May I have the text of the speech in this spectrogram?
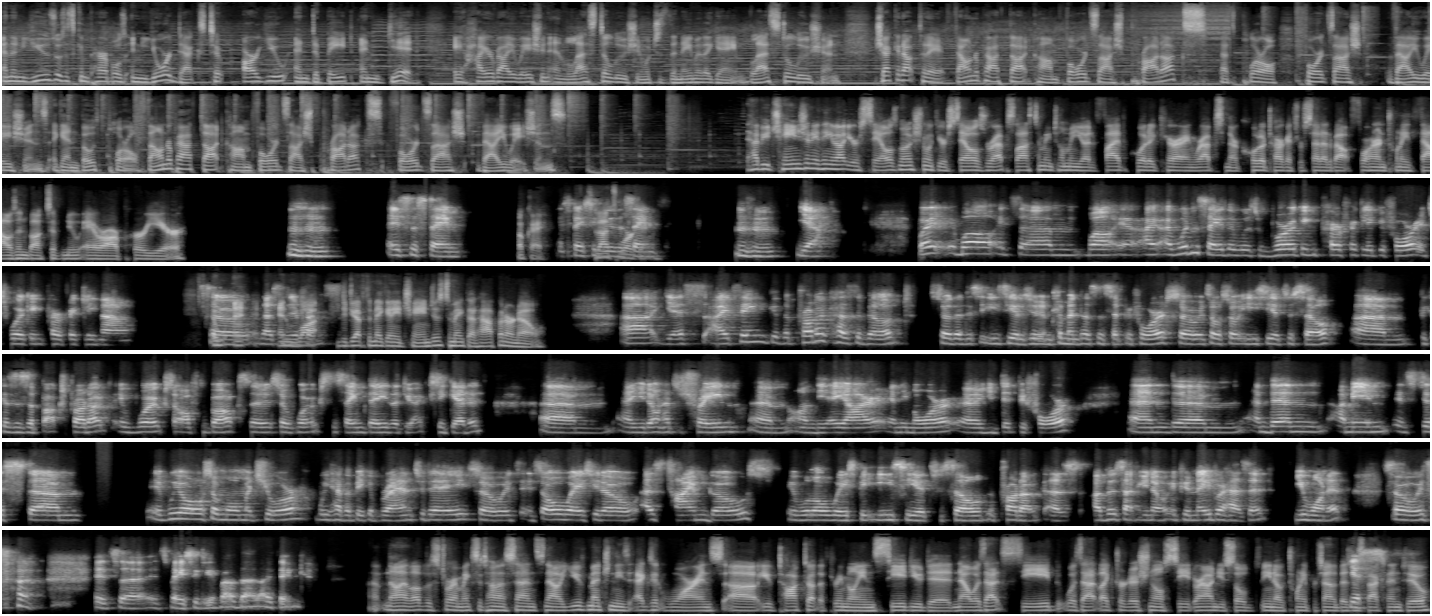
and then use those as comparables in your decks to argue and debate and get a higher valuation and less dilution, which is the name of the game, less dilution. Check it out today at founderpath.com forward slash products, that's plural, forward slash valuations. Again, both plural, founderpath.com forward slash products forward slash valuations have you changed anything about your sales motion with your sales reps? Last time you told me you had five quota carrying reps and their quota targets were set at about 420,000 bucks of new ARR per year. Mm-hmm. It's the same. Okay. It's basically so the working. same. Mm-hmm. Yeah. But well, it's um well, I, I wouldn't say that was working perfectly before. It's working perfectly now. So and, that's and the difference. Why, did you have to make any changes to make that happen or no? Uh, yes, I think the product has developed so that it's easier to implement, as I said before. So it's also easier to sell um, because it's a box product. It works off the box, so, so it works the same day that you actually get it. Um, and you don't have to train um, on the AI anymore. Uh, you did before, and um, and then I mean it's just um, we are also more mature we have a bigger brand today so it's it's always you know as time goes it will always be easier to sell the product as others have you know if your neighbor has it you want it so it's it's uh, it's basically about that i think uh, no, I love the story. It makes a ton of sense. Now, you've mentioned these exit warrants. Uh, you've talked about the three million seed you did. Now, was that seed? Was that like traditional seed round? You sold, you know, twenty percent of the business yes. back then too.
